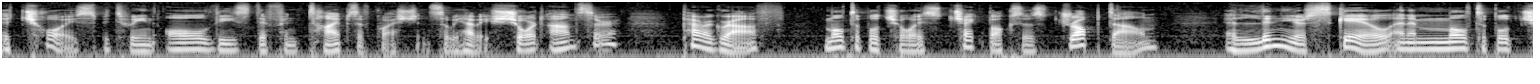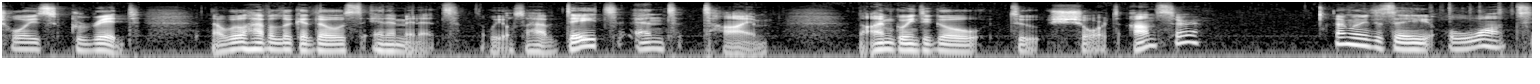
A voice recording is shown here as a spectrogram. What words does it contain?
a choice between all these different types of questions. So we have a short answer, paragraph, multiple choice, checkboxes, drop down, a linear scale, and a multiple choice grid. Now we'll have a look at those in a minute. We also have date and time. Now I'm going to go to short answer. I'm going to say, what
